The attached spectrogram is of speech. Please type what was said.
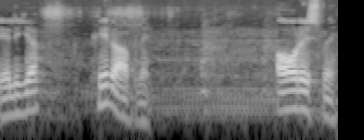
ले लिया। फिर आपने और इसमें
